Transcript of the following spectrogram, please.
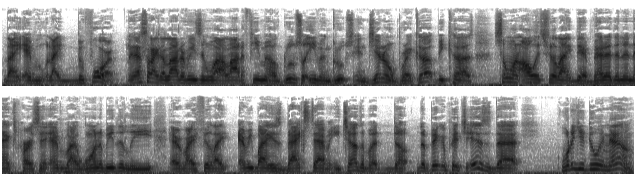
like every like before. And that's like a lot of reason why a lot of female groups or even groups in general break up because someone always feel like they're better than the next person. Everybody want to be the lead. Everybody feel like everybody is backstabbing each other. But the the bigger picture is that what are you doing now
